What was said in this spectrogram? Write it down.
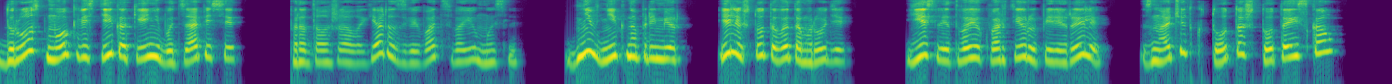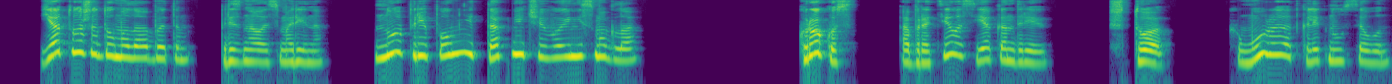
Дрозд мог вести какие-нибудь записи, продолжала я развивать свою мысль. Дневник, например, или что-то в этом роде. Если твою квартиру перерыли, значит, кто-то что-то искал. Я тоже думала об этом, призналась Марина, но припомнить так ничего и не смогла. Крокус, обратилась я к Андрею. Что? Хмуро откликнулся он.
